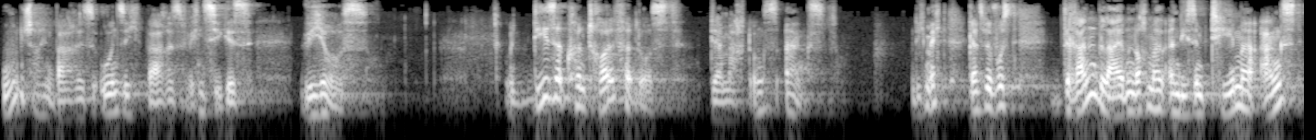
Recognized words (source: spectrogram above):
unscheinbares, unsichtbares, winziges Virus. Und dieser Kontrollverlust, der macht uns Angst. Und ich möchte ganz bewusst dranbleiben nochmal an diesem Thema Angst,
